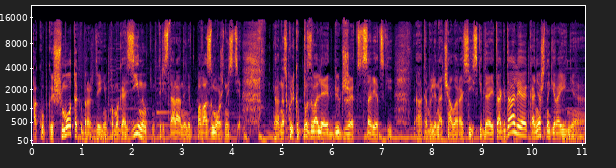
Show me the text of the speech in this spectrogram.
покупкой шмоток, брождением по магазинам, какими-то ресторанами по возможности, а, насколько позволяет бюджет советский, а, там, или начало российский, да, и так далее, конечно, героиня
